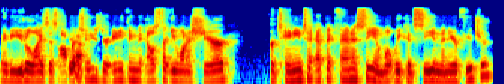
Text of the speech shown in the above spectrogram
maybe utilize this opportunity. Yeah. Is there anything else that you want to share pertaining to epic fantasy and what we could see in the near future?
